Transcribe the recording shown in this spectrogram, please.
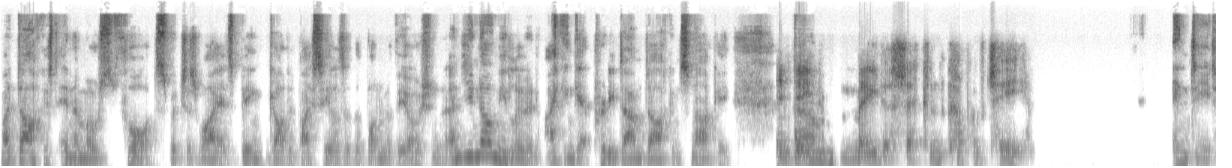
my darkest innermost thoughts, which is why it's being guarded by seals at the bottom of the ocean. And you know me, Loon, I can get pretty damn dark and snarky. Indeed, um, made a second cup of tea. Indeed.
